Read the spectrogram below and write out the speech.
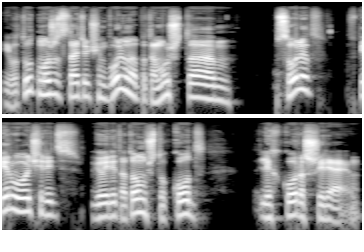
И вот тут может стать очень больно, потому что Solid в первую очередь говорит о том, что код легко расширяем.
